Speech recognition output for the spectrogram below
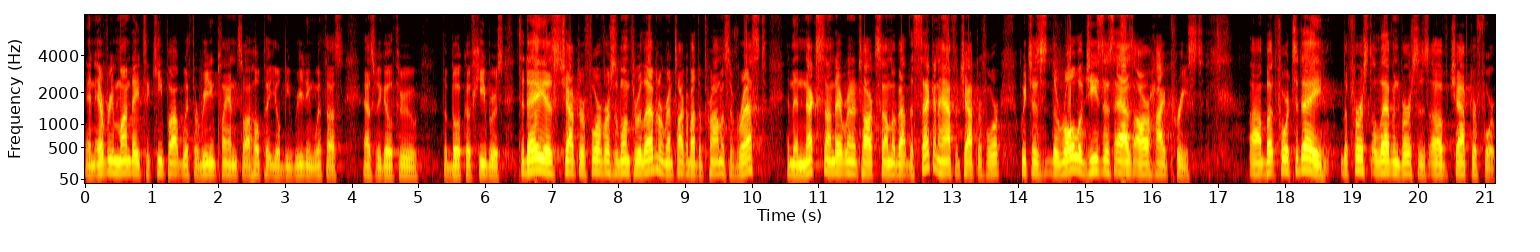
and every Monday to keep up with the reading plan. So I hope that you'll be reading with us as we go through the book of Hebrews. Today is chapter 4, verses 1 through 11. We're going to talk about the promise of rest. And then next Sunday, we're going to talk some about the second half of chapter 4, which is the role of Jesus as our high priest. Uh, but for today, the first 11 verses of chapter 4.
